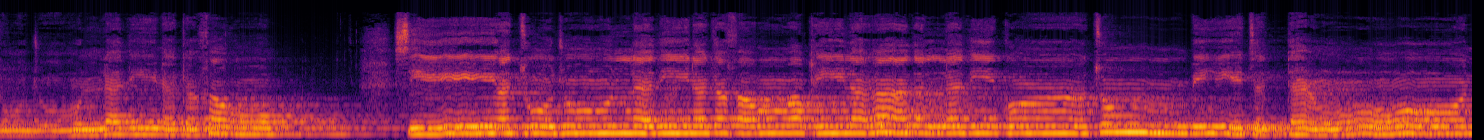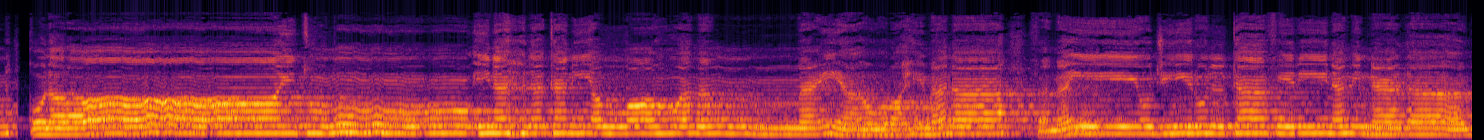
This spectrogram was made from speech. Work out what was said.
وجوه الذين كفروا. سيئت وجوه الذين كفروا وقيل هذا الذي كنتم به تدعون. قل رأيتم الكافرين من عذاب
